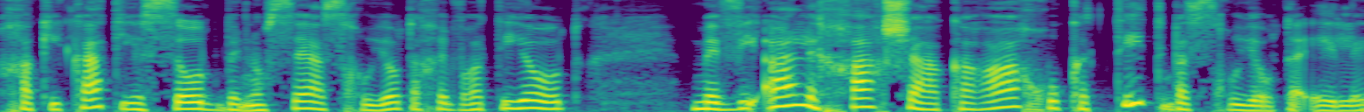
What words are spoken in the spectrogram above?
חקיקת יסוד בנושא הזכויות החברתיות, מביאה לכך שההכרה החוקתית בזכויות האלה,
